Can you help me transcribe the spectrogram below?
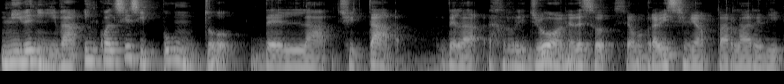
mi veniva in qualsiasi punto della città, della regione, adesso siamo bravissimi a parlare di,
